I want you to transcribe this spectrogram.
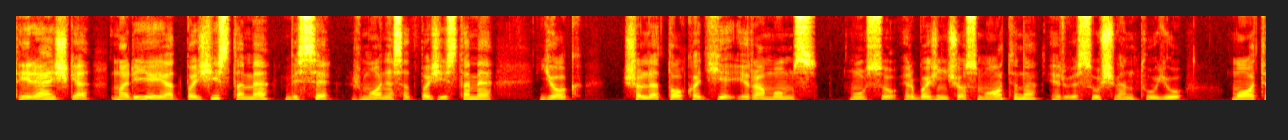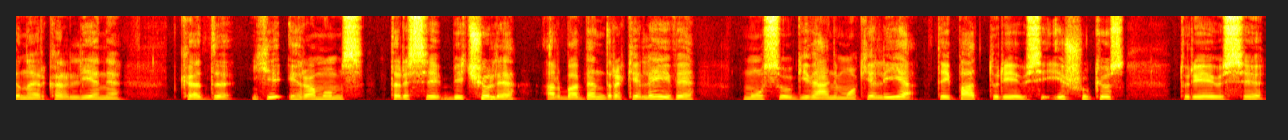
Tai reiškia, Marijoje atpažįstame, visi žmonės atpažįstame, jog šalia to, kad ji yra mums mūsų ir bažnyčios motina, ir visų šventųjų motina ir karalienė, kad ji yra mums tarsi bičiulė arba bendra keleivė mūsų gyvenimo kelyje, taip pat turėjusi iššūkius, turėjusi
